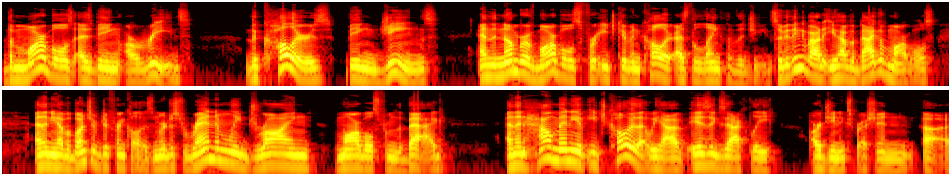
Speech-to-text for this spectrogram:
the marbles as being our reads, the colors being genes, and the number of marbles for each given color as the length of the gene. So if you think about it, you have a bag of marbles, and then you have a bunch of different colors, and we're just randomly drawing marbles from the bag, and then how many of each color that we have is exactly our gene expression uh,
